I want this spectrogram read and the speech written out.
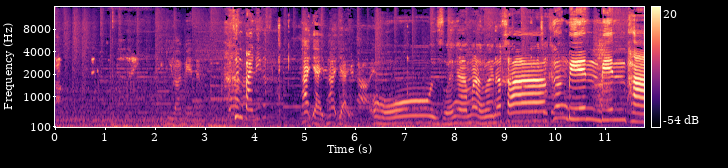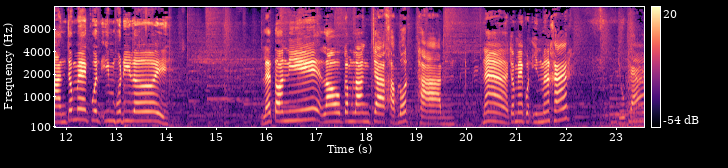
ครับอีกกี่ร้อยเมตรนะ ขึ้นไปนี่ก็ผ้าใหญ่ผ้าใหญ่ โอ้ ยสวยงามมากเลยนะคะ เครื่องบินบินผ่านเจ้าแม่กวนอิมพอดีเลย และตอนนี้เรากำลังจะขับรถผ่านหน้าเจ้าแม่กวนอิมนะคะอยู่กัน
